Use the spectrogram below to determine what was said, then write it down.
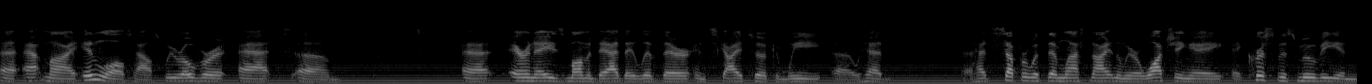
uh, at my in-laws' house. We were over at um, at Aaron A's mom and dad. They lived there in Skiatook, and we uh, we had uh, had supper with them last night, and then we were watching a a Christmas movie, and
